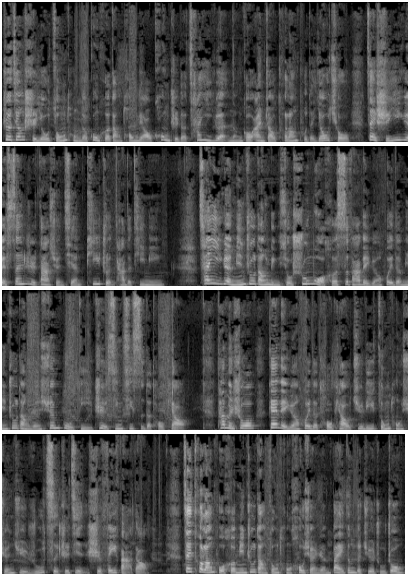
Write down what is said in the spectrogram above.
这将使由总统的共和党同僚控制的参议院能够按照特朗普的要求，在十一月三日大选前批准他的提名。参议院民主党领袖舒默和司法委员会的民主党人宣布抵制星期四的投票。他们说，该委员会的投票距离总统选举如此之近是非法的。在特朗普和民主党总统候选人拜登的角逐中，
